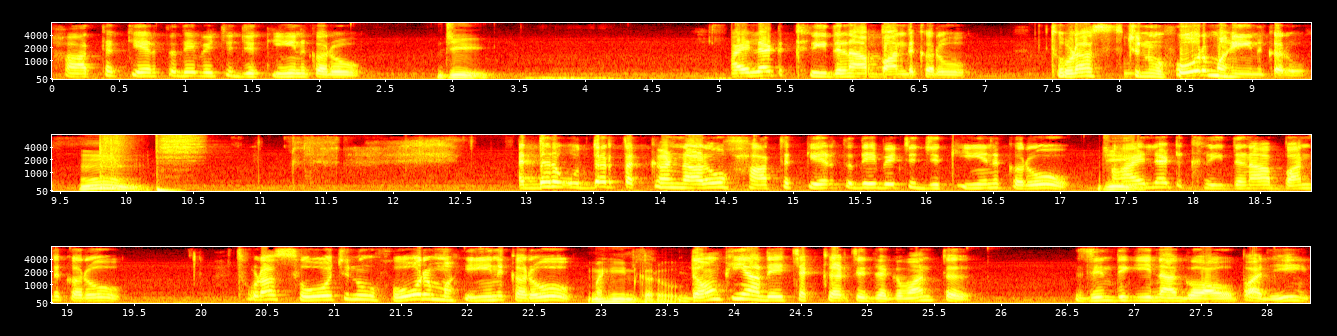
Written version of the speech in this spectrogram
ਹੱਥ ਕਿਰਤ ਦੇ ਵਿੱਚ ਯਕੀਨ ਕਰੋ। ਜੀ। ਪਾਇਲਟ ਖਰੀਦਣਾ ਬੰਦ ਕਰੋ। ਥੋੜਾ ਸੋਚ ਨੂੰ ਹੋਰ ਮਹੀਨ ਕਰੋ। ਹੂੰ। ਇੱਧਰ ਉੱਧਰ ਤੱਕਣ ਨਾਲੋਂ ਹੱਥ ਕਿਰਤ ਦੇ ਵਿੱਚ ਯਕੀਨ ਕਰੋ। ਪਾਇਲਟ ਖਰੀਦਣਾ ਬੰਦ ਕਰੋ। ਥੋੜਾ ਸੋਚ ਨੂੰ ਹੋਰ ਮਹੀਨ ਕਰੋ। ਮਹੀਨ ਕਰੋ। ਡੌਂਕੀਆਂ ਦੇ ਚੱਕਰ 'ਚ ਜਗਵੰਤ ਜ਼ਿੰਦਗੀ ਨਾ ਗਵਾਓ ਭਾਜੀ।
